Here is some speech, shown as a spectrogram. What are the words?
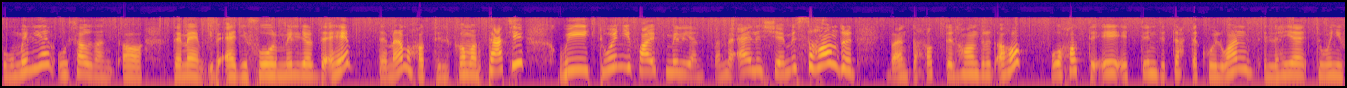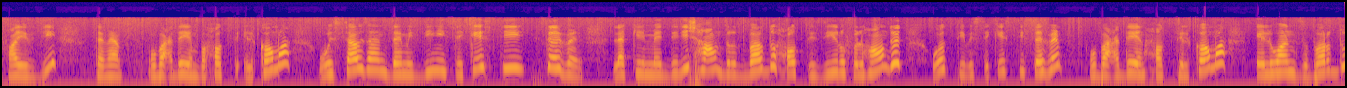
ومليون و thousand آه تمام. يبقى أدي 4 milliard أهي. تمام. أحط ال comma بتاعتي. و 25 مليون طب قالش يا مس 100 يبقى أنت حط ال 100 أهو. وحط إيه ال tens بتاعتك وال ones اللي هي 25 دي. تمام. وبعدين بحط ال comma وال thousand ده مديني 67 لكن ما ادينيش 100 برضو حط zero في ال 100 واكتب ال 67 وبعدين حط ال comma ال ones برضو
